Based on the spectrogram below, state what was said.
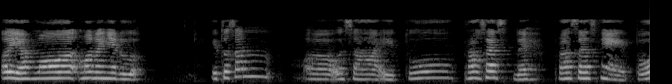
oh ya mau mau nanya dulu. Itu kan eh, usaha itu proses deh. Prosesnya itu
